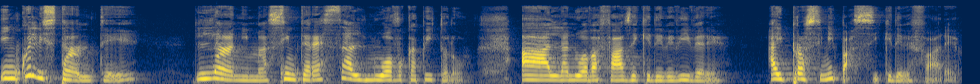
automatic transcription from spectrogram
In quell'istante l'anima si interessa al nuovo capitolo, alla nuova fase che deve vivere, ai prossimi passi che deve fare.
